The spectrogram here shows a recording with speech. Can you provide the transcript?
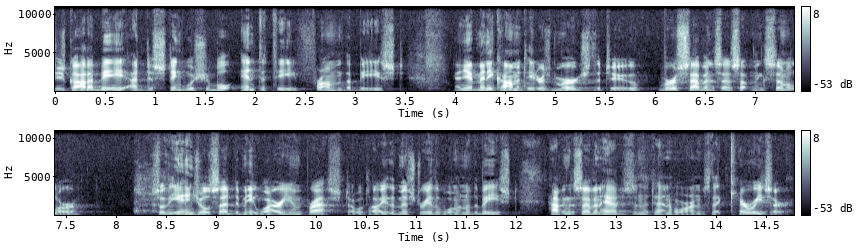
She's got to be a distinguishable entity from the beast. And yet, many commentators merge the two. Verse 7 says something similar. So the angel said to me, Why are you impressed? I will tell you the mystery of the woman and the beast, having the seven heads and the ten horns that carries her.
